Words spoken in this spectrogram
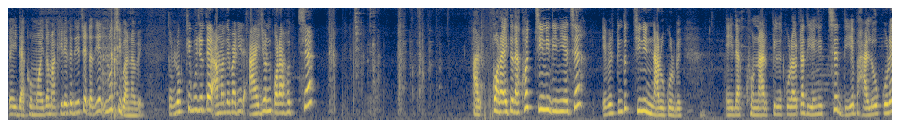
এই দেখো ময়দা মাখিয়ে রেখে দিয়েছে এটা দিয়ে লুচি বানাবে। তো লক্ষ্মী পুজোতে আমাদের বাড়ির আয়োজন করা হচ্ছে আর কড়াইতে দেখো চিনি দিয়ে নিয়েছে, এবার কিন্তু চিনির নাড়ু করবে। এই দেখো নারকেল কোড়াটা দিয়ে নিচ্ছে, দিয়ে ভালো করে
